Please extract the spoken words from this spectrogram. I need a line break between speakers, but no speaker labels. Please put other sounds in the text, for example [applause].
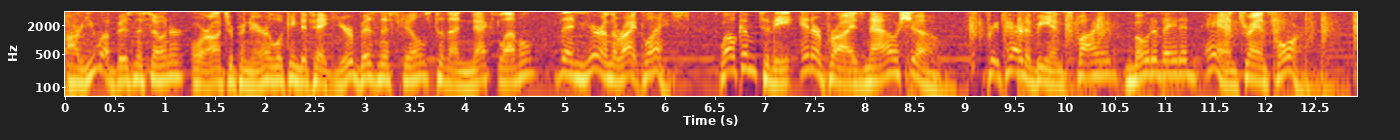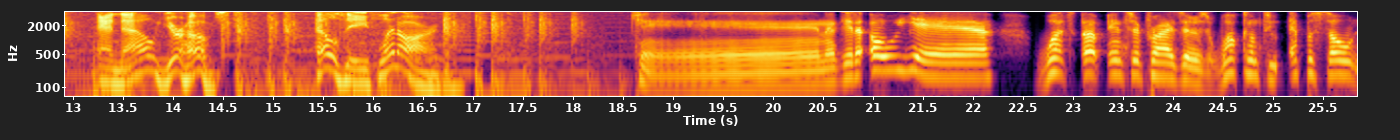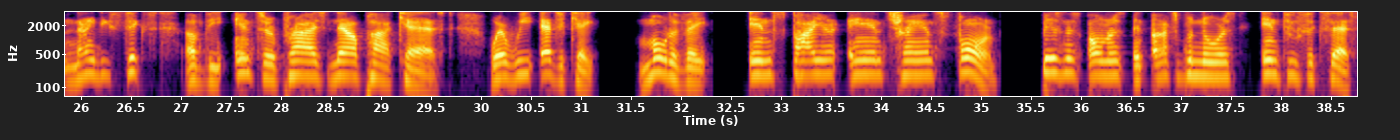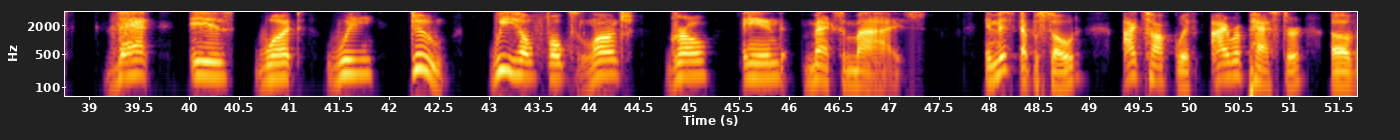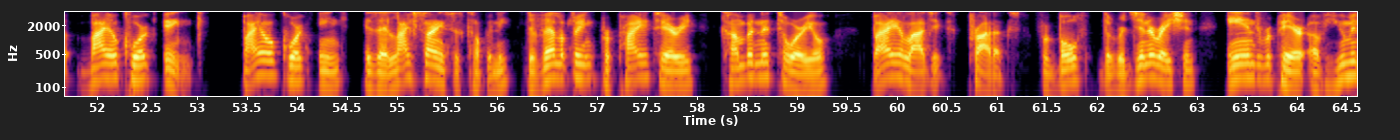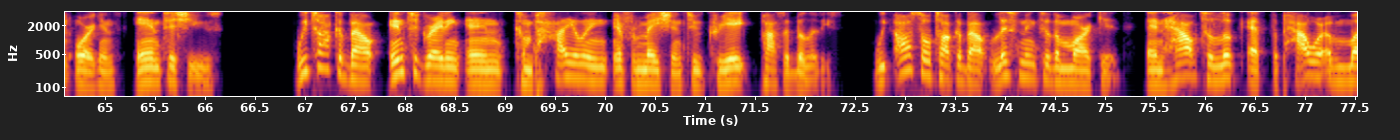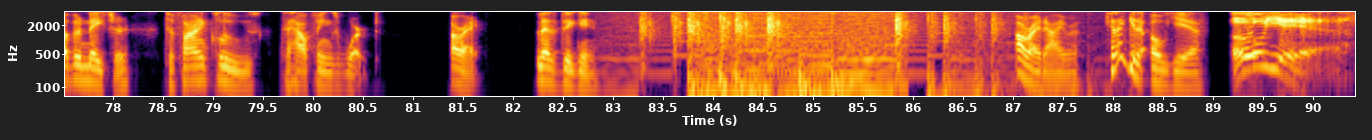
Are you a business owner or entrepreneur looking to take your business skills to the next level? Then you're in the right place. Welcome to the Enterprise Now Show. Prepare to be inspired, motivated, and transformed. And now, your host, LZ Flinnard.
Can I get a oh yeah? What's up, enterprisers? Welcome to episode 96 of the Enterprise Now podcast, where we educate, motivate, inspire, and transform business owners and entrepreneurs into success. That is what we do. We help folks launch, grow, and maximize. In this episode, I talk with Ira Pastor of BioQuark Inc. BioQuark Inc. is a life sciences company developing proprietary combinatorial biologic products for both the regeneration and repair of human organs and tissues. We talk about integrating and compiling information to create possibilities. We also talk about listening to the market and how to look at the power of Mother Nature to find clues to how things work. All right, let's dig in. All right, Ira, can I get an oh yeah?
Oh yeah.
